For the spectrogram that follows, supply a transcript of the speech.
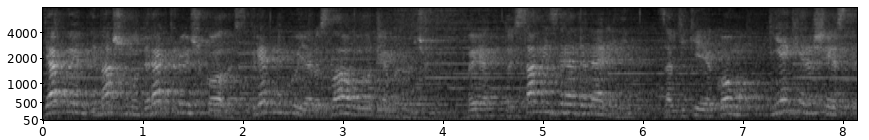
Дякуємо і нашому директору школи, скрипнику Ярославу Володимировичу. Ви той самий заряд енергії, завдяки якому ніякі расисти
